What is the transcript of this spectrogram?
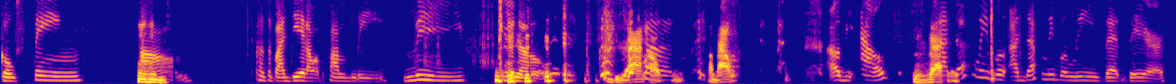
ghost things. Mm-hmm. Um, because if I did, I would probably leave. You know, out. I'm out. I'll be out. Exactly. But I definitely, I definitely believe that there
